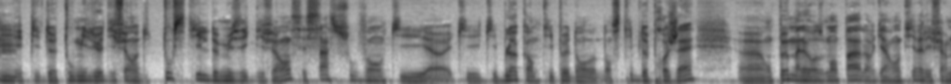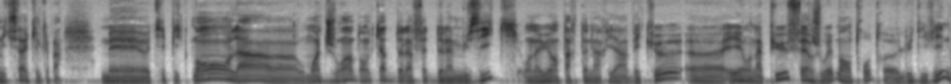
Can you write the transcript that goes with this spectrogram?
Hmm. et puis de tout milieu différent, de tout style de musique différent. C'est ça souvent qui, euh, qui, qui bloque un petit peu dans, dans ce type de projet. Euh, on peut malheureusement pas leur garantir et les faire mixer à quelque part. Mais euh, typiquement, là, au mois de juin, dans le cadre de la fête de la musique, on a eu un partenariat avec eux et on a pu faire jouer, bah, entre autres, Ludivine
